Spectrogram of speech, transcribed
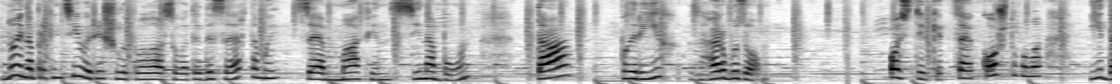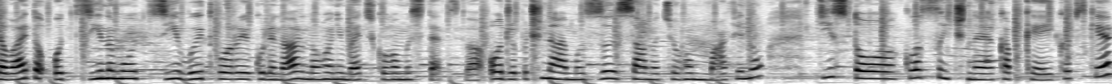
Ну і наприкінці вирішили поласувати десертами. Це мафін сінабон та пиріг з гарбузом. Ось тільки це коштувало. І давайте оцінимо ці витвори кулінарного німецького мистецтва. Отже, починаємо з саме цього мафіну. Тісто класичне капкейковське,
